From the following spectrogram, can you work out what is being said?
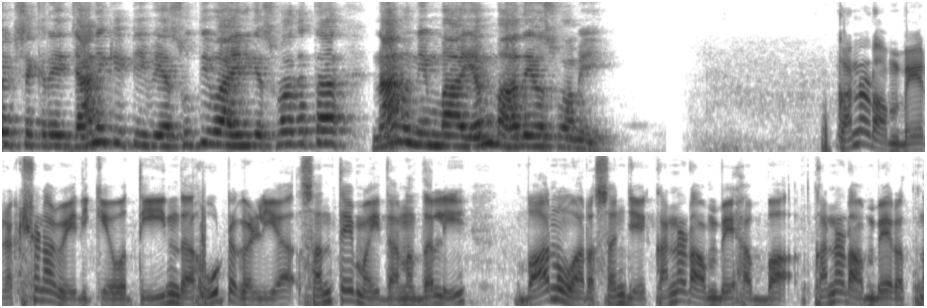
ವೀಕ್ಷಕರೇ, ಜಾನಕಿ ಟಿವಿಯ ಸುದ್ದಿವಾಹಿನಿಗೆ ಸ್ವಾಗತ. ನಾನು ನಿಮ್ಮ ಎಂ. ಮಹಾದೇವಸ್ವಾಮಿ. ಕನ್ನಡಾಂಬೆ ರಕ್ಷಣಾ ವೇದಿಕೆ ವತಿಯಿಂದ ಹೂಟಗಳ್ಳಿಯ ಸಂತೆ ಮೈದಾನದಲ್ಲಿ ಭಾನುವಾರ ಸಂಜೆ ಕನ್ನಡಾಂಬೆ ಹಬ್ಬ ಕನ್ನಡಾಂಬೆ ರತ್ನ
